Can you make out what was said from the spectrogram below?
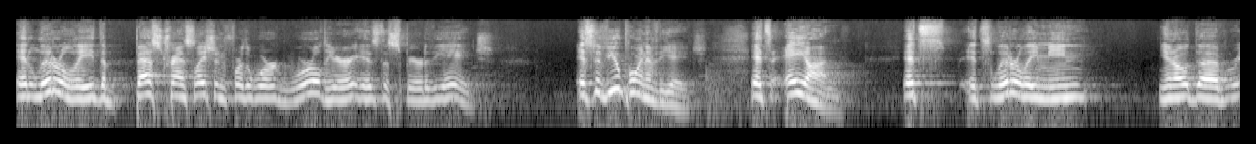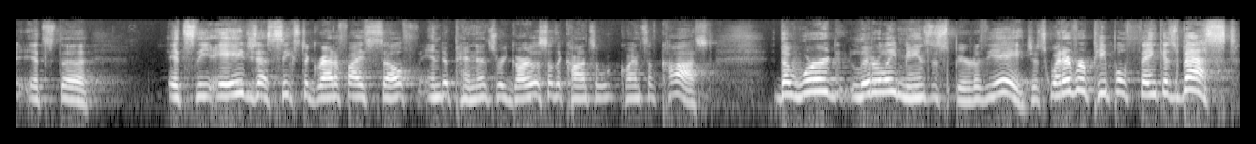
It literally, the best translation for the word world here is the spirit of the age. It's the viewpoint of the age. It's aeon. It's, it's literally mean, you know, the, it's, the, it's the age that seeks to gratify self independence regardless of the consequence of cost. The word literally means the spirit of the age. It's whatever people think is best.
